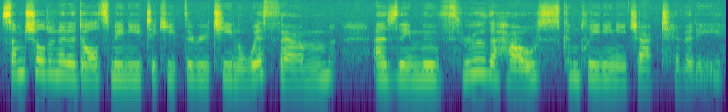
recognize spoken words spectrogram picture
Some children and adults may need to keep the routine with them as they move through the house, completing each activity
